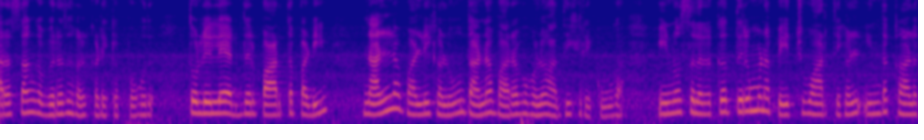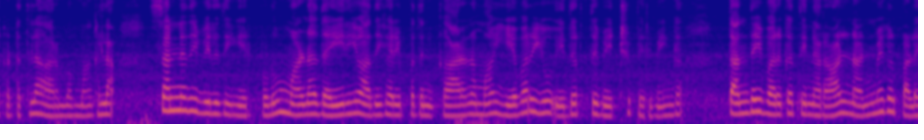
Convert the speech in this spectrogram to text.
அரசாங்க விருதுகள் கிடைக்கப் போகுது. தொழிலை எதிர்பார்த்தபடி நல்ல வழிகளும் தன வரவுகளும் அதிகரிக்குங்க. இன்னும் சிலருக்கு திருமண பேச்சுவார்த்தைகள் இந்த காலகட்டத்தில் ஆரம்பமாகலாம். சன்னதி விருதி ஏற்படும். மன தைரியம் அதிகரிப்பதன் காரணமாக எவரையும் எதிர்த்து வெற்றி பெறுவீங்க. தந்தை வர்க்கத்தினரால் நன்மைகள் பல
